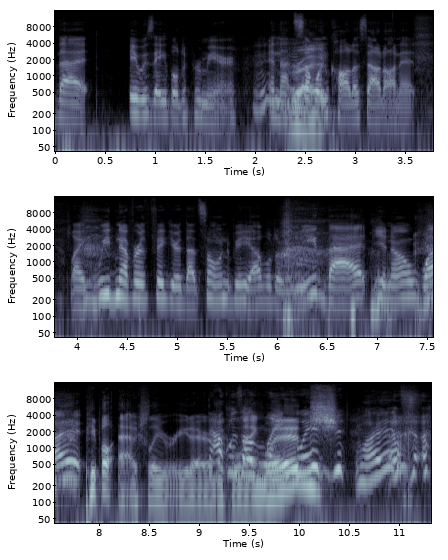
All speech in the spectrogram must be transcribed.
that it was able to premiere and that Right. someone called us out on it like we'd never figured that someone would be able to read that you know what People actually read Arabic that was language. a language. what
